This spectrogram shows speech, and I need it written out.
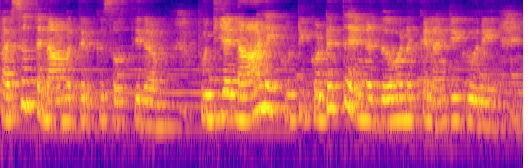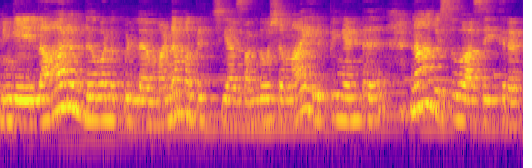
பரிசுத்த நாமத்திற்கு சோஸ்திரம். புதிய நாளை கூட்டி கொடுத்து எங்கள் தேவனுக்கு நன்றி கூறி நீங்க எல்லாரும் தேவனுக்குள்ள மன மகிழ்ச்சியா சந்தோஷமா இருப்பீங்கன்ட்டு நான் விசுவாசிக்கிறேன்.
